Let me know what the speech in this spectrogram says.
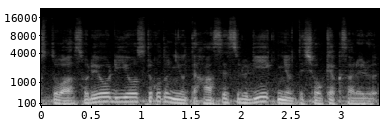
ストはそれを利用することによって発生する利益によって償却される。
